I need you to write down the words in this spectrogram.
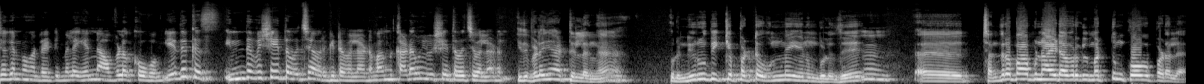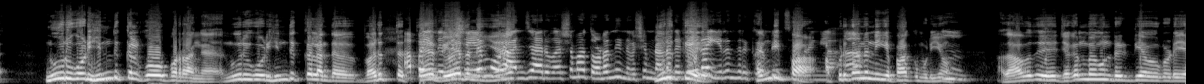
ஜெகன்மோகன் ரெட்டி மேல என்ன அவ்வளவு கோபம்? எதுக்கு இந்த விஷயத்தை வச்சு அவர்கிட்ட விளையாடணும்? அந்த கடவுள் விஷயத்தை வச்சு விளையாடணும்? இது விளையாட்டு இல்லைங்க. ஒரு நிரூபிக்கப்பட்ட உண்மை எனும் பொழுது சந்திரபாபு நாயுடு அவர்கள் மட்டும் கோபப்படல. நூறு கோடி இந்துக்கள் கோவப்படுறாங்க நூறு கோடி இந்துக்கள் அந்த வருத்தத்தை வேதனைய அஞ்சாறு வருஷமா தொடர்ந்து இந்த விஷயம் இருக்கு. கண்டிப்பா? அப்படித்தானே நீங்க பார்க்க முடியும். அதாவது ஜெகன்மோகன் ரெட்டி அவர்களுடைய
